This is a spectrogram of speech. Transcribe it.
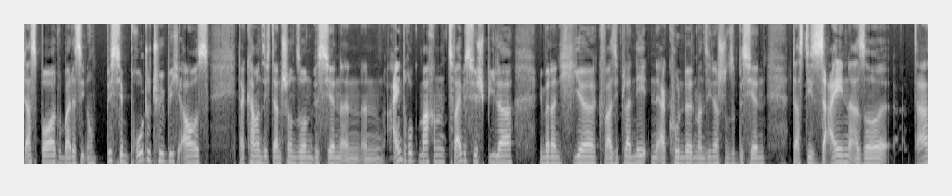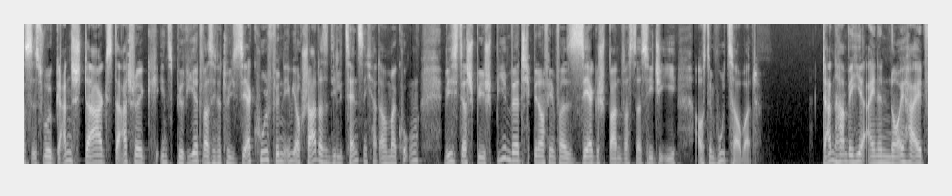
Das Board, wobei das sieht noch ein bisschen prototypisch aus. Da kann man sich dann schon so ein bisschen einen, einen Eindruck machen. Zwei bis vier Spieler, wie man dann hier quasi Planeten erkundet. Man sieht dann schon so ein bisschen das Design, also das ist wohl ganz stark Star Trek inspiriert, was ich natürlich sehr cool finde. Irgendwie auch schade, dass er die Lizenz nicht hat, aber mal gucken, wie sich das Spiel spielen wird. Ich bin auf jeden Fall sehr gespannt, was das CGI aus dem Hut zaubert. Dann haben wir hier eine Neuheit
